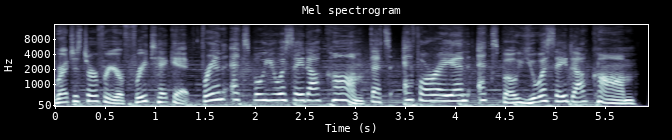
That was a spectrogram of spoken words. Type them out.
Register for your free ticket, franexpousa.com. That's F R A N Expo USA.com.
